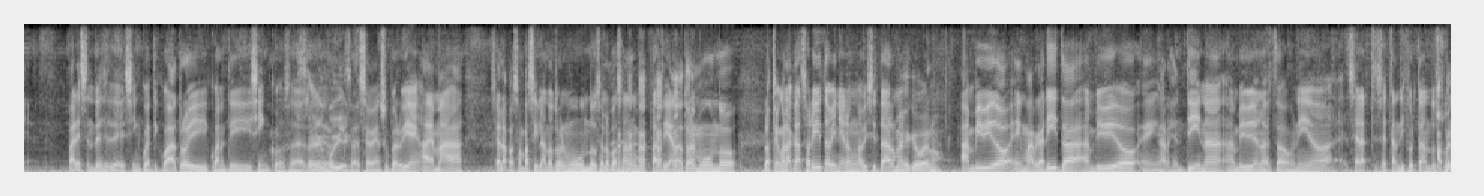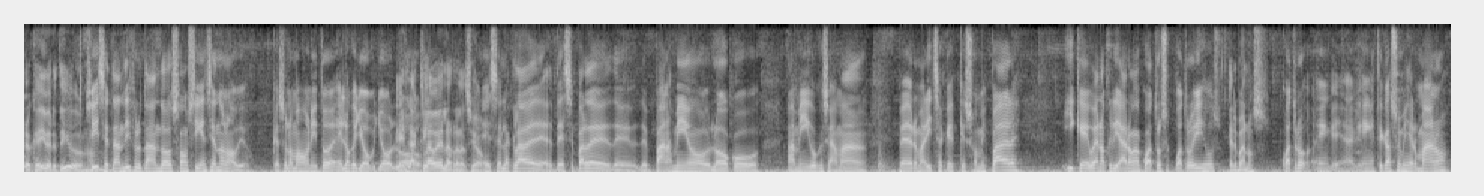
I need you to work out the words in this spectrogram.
parecen desde 54 y 45. O sea, Se ven muy bien. o sea, se ven súper bien. Además, se la pasan vacilando a todo el mundo, se la pasan fastidiando a todo el mundo. Los tengo en la casa ahorita, vinieron a visitarme. Ay, qué bueno. Han vivido en Margarita, han vivido en Argentina, han vivido en los Estados Unidos. Se, la- se están disfrutando. Ah, su- pero qué divertido, ¿no? Sí, se están disfrutando, son, siguen siendo novios. Que eso es lo más bonito. Es lo que yo. yo lo- Es la clave de la relación. Esa es la clave de, de ese par de, de- de panas míos, locos, amigos que se llaman Pedro y Maritza, que, que son mis padres. Y que, bueno, criaron a cuatro, cuatro hijos. Hermanos. Cuatro, en, en este caso, mis hermanos.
